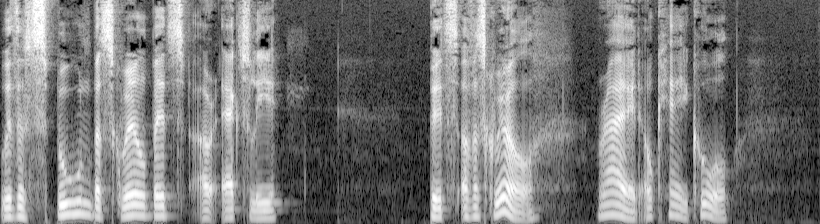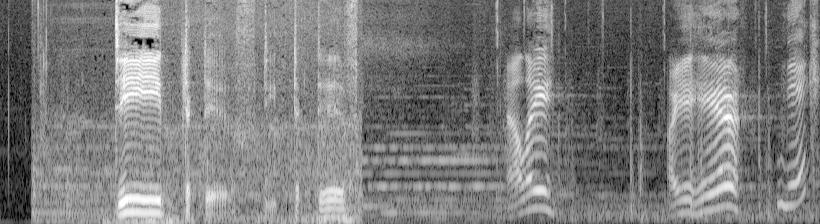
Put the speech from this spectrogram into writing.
with a spoon, but squirrel bits are actually bits of a squirrel. Right, okay, cool. Detective, detective. Ellie? Are you here? Nick?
